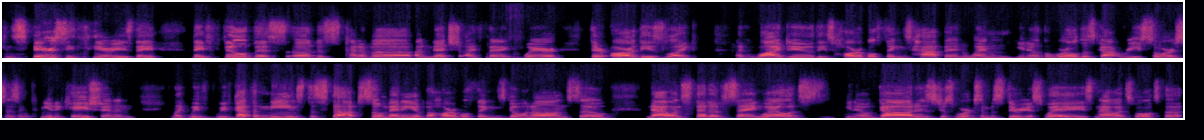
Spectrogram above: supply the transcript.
conspiracy theories they they fill this uh, this kind of a, a niche i think where there are these like like why do these horrible things happen when you know the world has got resources and communication and like we've we've got the means to stop so many of the horrible things going on. So now instead of saying well it's you know god is just works in mysterious ways now it's well it's the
